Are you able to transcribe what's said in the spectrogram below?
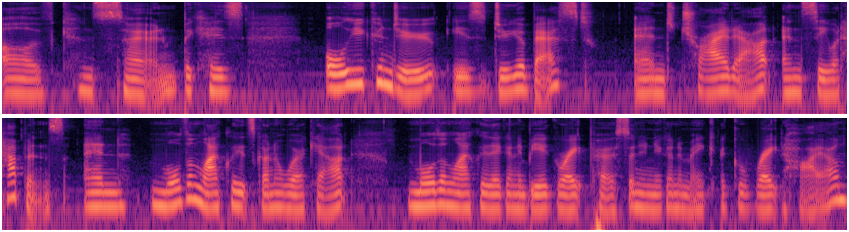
of concern because all you can do is do your best, and try it out and see what happens. And more than likely, it's going to work out. More than likely, they're going to be a great person and you're going to make a great hire.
